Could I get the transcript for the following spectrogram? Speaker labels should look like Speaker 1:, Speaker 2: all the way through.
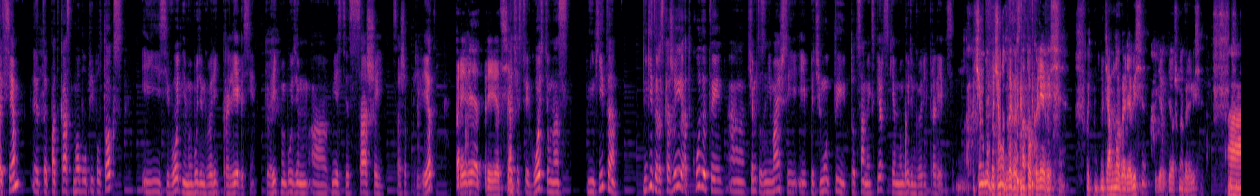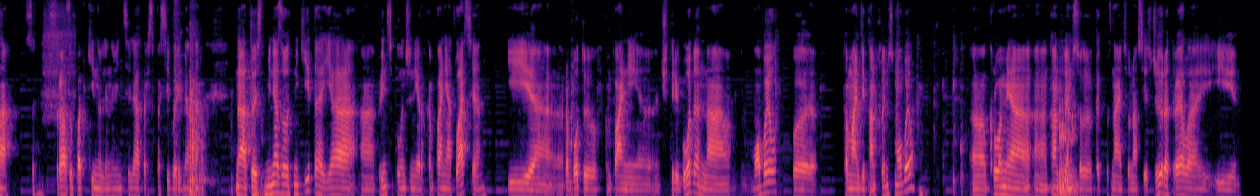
Speaker 1: Привет всем! Это подкаст Mobile People Talks, и сегодня мы будем говорить про Legacy. Говорить мы будем а, вместе с Сашей. Саша, привет!
Speaker 2: Привет, привет всем!
Speaker 1: В качестве гостя у нас Никита. Никита, расскажи, откуда ты, а, чем ты занимаешься и, и почему ты тот самый эксперт, с кем мы будем говорить про Legacy?
Speaker 2: А почему, почему ты такой знаток Legacy? У тебя много Legacy? Ты делаешь много Legacy?
Speaker 3: А, сразу подкинули на вентилятор. Спасибо, ребята. Да, то есть меня зовут Никита, я а, принципал инженер в компании Atlassian и а, работаю в компании 4 года на Mobile, в команде Confluence Mobile. А, кроме Confluence, как вы знаете, у нас есть Jira, Trello и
